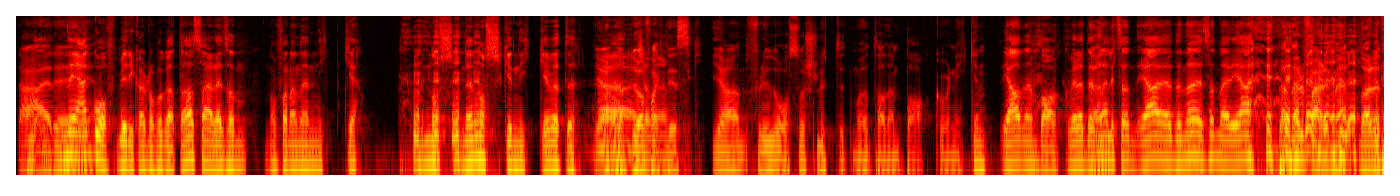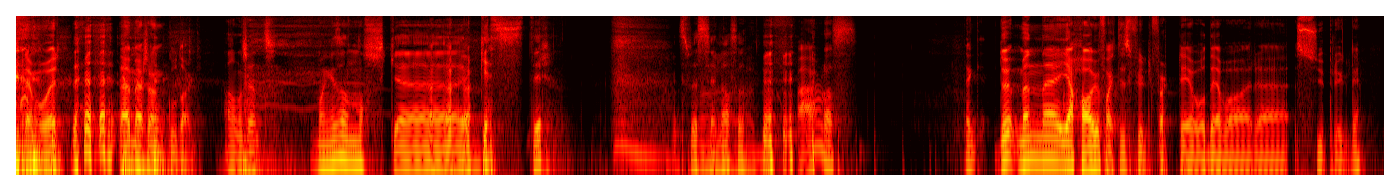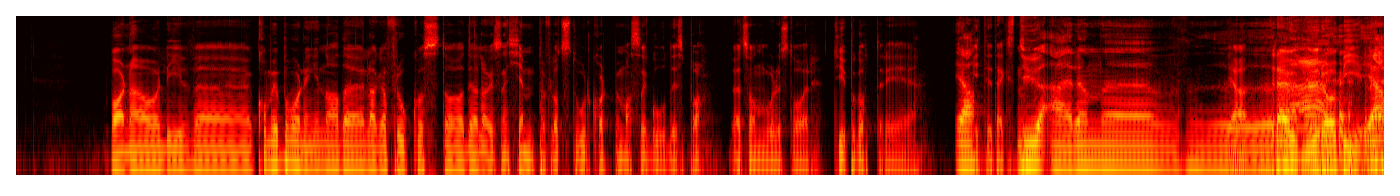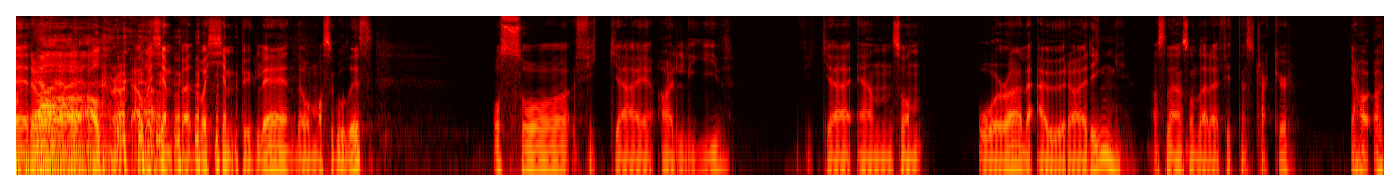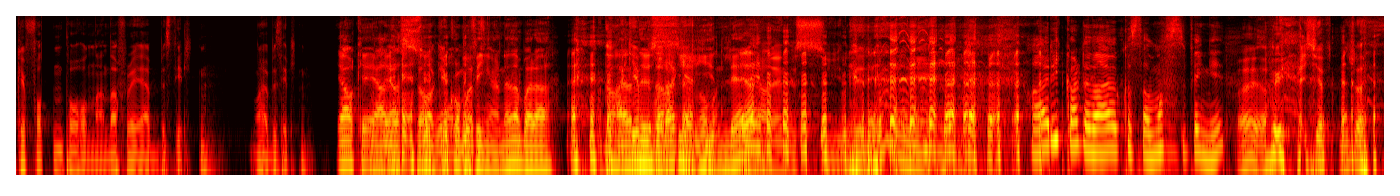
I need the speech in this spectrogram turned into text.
Det er, eh, Når jeg går forbi Rikard nå på gata, så er det sånn Nå får han det nikket. Det norske, det norske nikket, vet du. ja, Ja, du har faktisk Ja, fordi du også sluttet med å ta den bakovernikken. Ja, den bakover. Den er litt sånn Ja, den er litt sånn der ja. Den er du ferdig med. Nå er det fremover. Det er mer sånn god dag. Anerkjent. Mange sånne norske gester. Spesielle, altså. Fæl, ass. Tenk. Du, men eh, jeg har jo faktisk fylt 40, og det var uh, superhyggelig. Barna og Liv eh, kom jo på morgenen og hadde laga frokost. Og de hadde laget sånn kjempeflott stort kort med masse godis på. Du vet sånn hvor det står type godteri Ja, midt i teksten. du er en uh, Ja, Drauger og biler Ja, ja, og alt mulig rart. Det, var kjempe, det var kjempehyggelig. Det var masse godis. Og så fikk jeg av Liv Fikk jeg en sånn Aura, eller Aura-ring. Altså det er en sånn der fitness tracker. Jeg har, har ikke fått den på hånda ennå, fordi jeg bestilte den. Nå har jeg bestilt den. Ja, ok. Ja, det er så har på fingeren din. Det er bare Det Er den usynlig, Ja, eller? det er en usynlig. Ja, Rikard, det jo kosta masse penger. Oi, oi, jeg kjøpte den, skjønner du.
